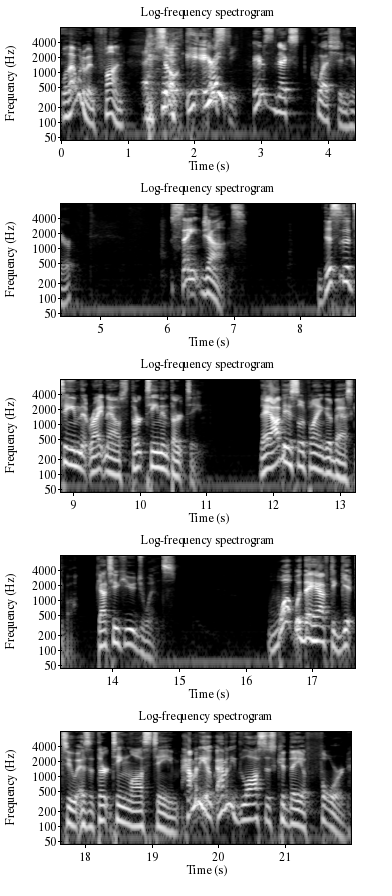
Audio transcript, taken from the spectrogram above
Well, that would have been fun. So here's crazy. here's the next question here. St. John's. This is a team that right now is 13 and 13. They obviously are playing good basketball. Got two huge wins. What would they have to get to as a 13 loss team? How many how many losses could they afford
